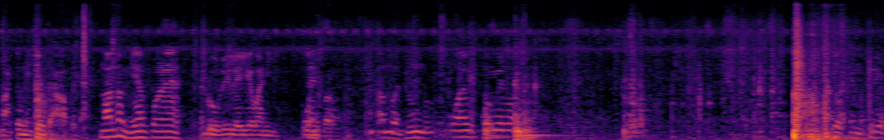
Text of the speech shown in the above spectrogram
માટો નહીં જોતા આ બધા. માર તો ઘેર પડે. આ ડોલી લઈ લેવાની પોણી પાડવા આ બધું ઓય મેં હોય. જો કે મથુરી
